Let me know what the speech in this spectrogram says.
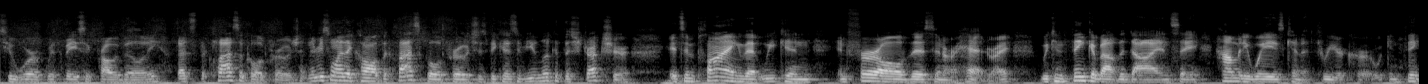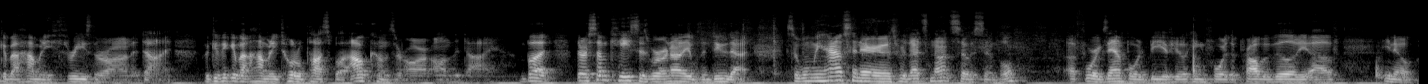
to work with basic probability. That's the classical approach. And the reason why they call it the classical approach is because if you look at the structure, it's implying that we can infer all of this in our head, right? We can think about the die and say, how many ways can a three occur? We can think about how many threes there are on a die. We can think about how many total possible outcomes there are on the die. But there are some cases where we're not able to do that. So when we have scenarios where that's not so simple, uh, for example, would be if you're looking for the probability of, you know,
